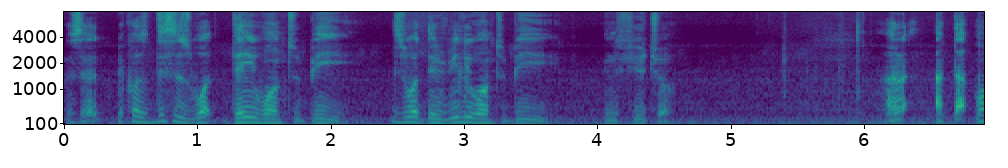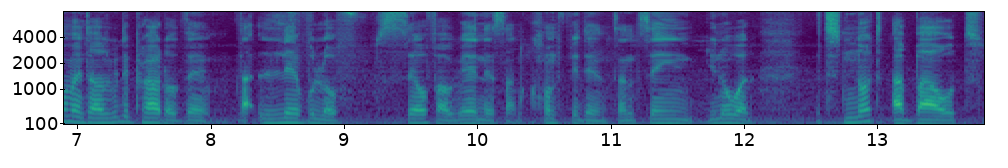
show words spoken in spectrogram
They said, Because this is what they want to be. This is what they really want to be in the future. And at that moment, I was really proud of them. That level of self awareness and confidence, and saying, you know what, it's not about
